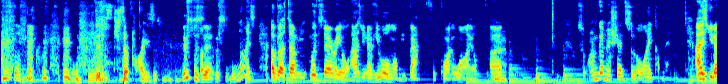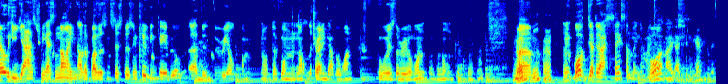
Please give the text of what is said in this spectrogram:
this just surprises me. this is uh, this is nice. Uh, but um, with Zerial, as you know, he will not be back for quite a while. Um, So I'm going to shed some light on him. As you know, he actually has nine other brothers and sisters, including Gabriel, uh, the, the real one, not the one, not the train driver one, who is the real one. but we're not talking about that. Um, Huh? Mm, What did, did I say something? No, I What? didn't. I, I didn't hear anything.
